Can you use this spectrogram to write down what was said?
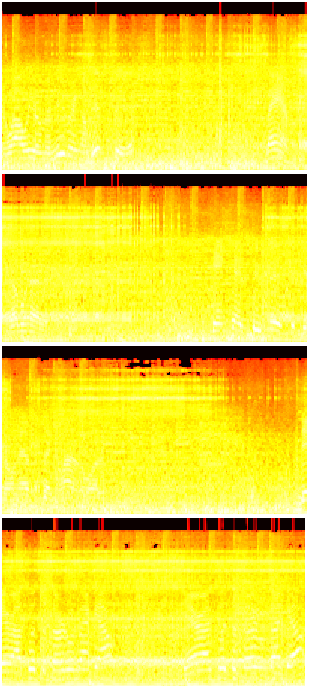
And while we were maneuvering on this fish, bam, double header. Can't catch two fish if you don't have the second line in the water. Dare I put the third one back out? Dare I put the third one back out?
